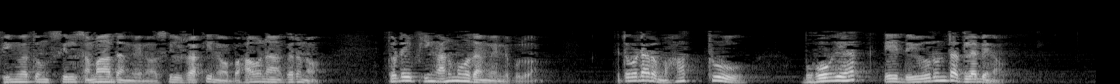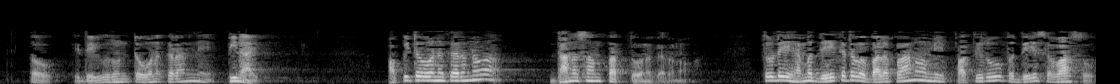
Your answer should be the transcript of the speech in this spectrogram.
පින්වතුන් සිල් සමාදන් වෙනවා, සිල් රකින්නවා, භාවනා කරනවා. එතකොට මේ පින් අනුමෝදන් වෙන්න පුළුවන්. එතකොට අර මහත් වූ භෝගයක් ඒ දෙවිවරුන්ටත් ලැබෙනවා. ඔව්, ඒ දෙවිවරුන්ට ඕන කරන්නේ පිනයි. අපිට ඕන කරනවා ධන සම්පත් ඕන කරනවා. එතකොට මේ හැම දෙයකටම බලපානවා මේ ප්‍රතිරූප දේශ වාසෝ.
